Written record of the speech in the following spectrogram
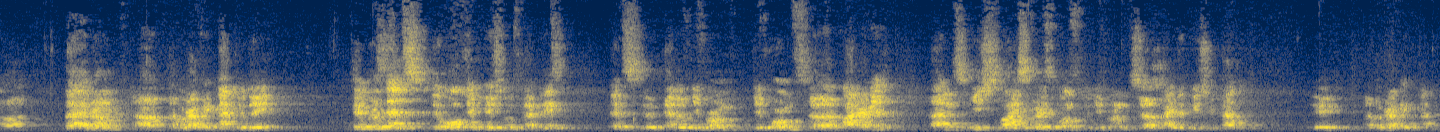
uh diagram, uh, topographic map today. It presents the object which looks like this. It's a kind of deformed, deformed uh, pyramid, and each slice corresponds to different height at which you cut the topographic map.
